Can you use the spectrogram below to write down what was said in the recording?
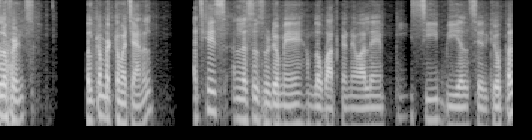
Hello friends welcome back to my channel आज के इस एनालिसिस वीडियो में हम लोग बात करने वाले हैं पीसीबीएल शेयर के ऊपर.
